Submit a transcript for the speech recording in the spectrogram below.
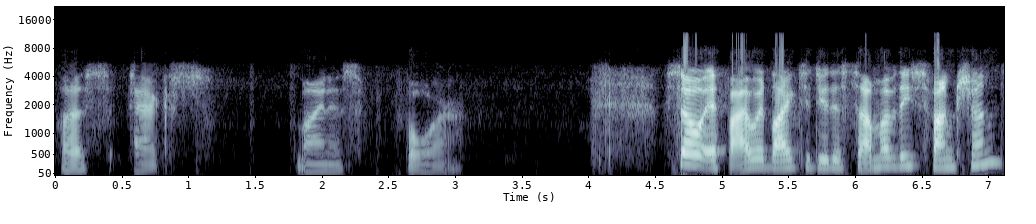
plus x minus 4. So if I would like to do the sum of these functions,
